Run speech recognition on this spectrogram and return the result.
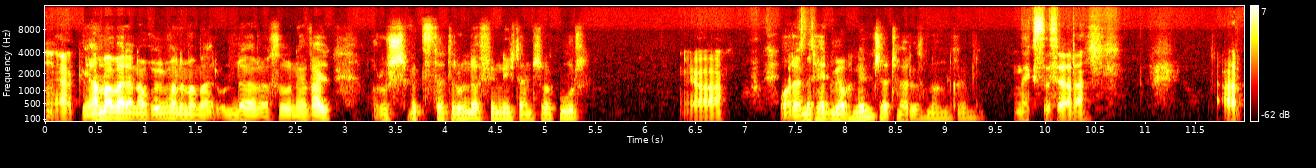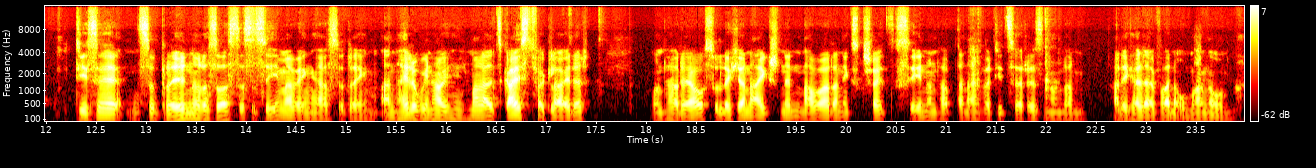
Ja, Die haben aber dann auch irgendwann immer mal runter oder so, ne? Weil oh, du schwitzt da drunter, finde ich dann schon gut. ja. Boah, damit hätten wir auch Ninja Turtles machen können. nächstes Jahr dann. Aber diese so Brillen oder sowas, das ist eh immer wegen hast du drin. An Halloween habe ich mich mal als Geist verkleidet und hatte auch so Löcher reingeschnitten, aber da nichts Gescheites gesehen und habe dann einfach die zerrissen und dann hatte ich halt einfach einen Umhang um.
